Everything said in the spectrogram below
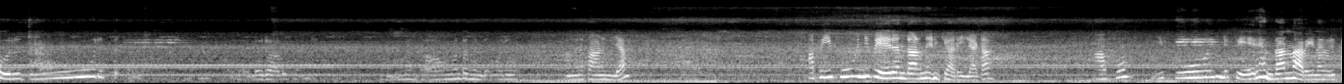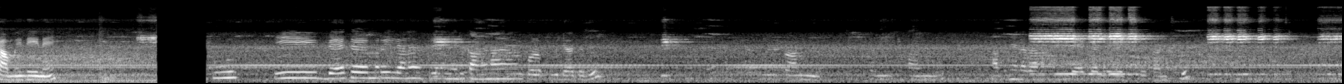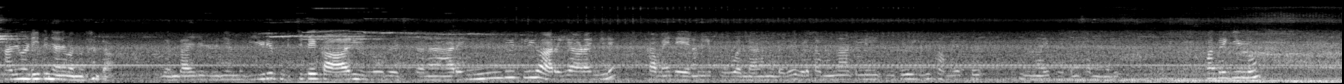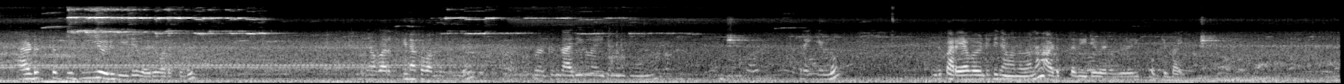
ഒരു ദൂരത്ത് ഇവിടെ ഒരാൾ അങ്ങോട്ടൊന്നുണ്ട്. ഒരു അങ്ങനെ കാണില്ല. അപ്പോൾ ഈ പൂവിന്റെ പേരെന്താണെന്ന് എനിക്കറിയില്ല കേട്ടോ. അപ്പോൾ ഈ പൂവിന്റെ പേരെന്താണെന്ന് അറിയണ കമന്റ് ചെയ്യണേ. പൂ ഈ ബാക്ക് ക്യാമറയിലാണ് ഇത്രയും നേരം കാണാൻ കുഴപ്പമില്ലാത്തത്. എനിക്ക് കാണുന്നത് അപ്പം ഞാനതാണ് കാണിച്ചത്. അതിന് വേണ്ടിയിട്ട് ഞാൻ വന്നത് കേട്ടോ. എന്തായാലും ഇതിനെ ഒന്ന് വീഡിയോ പിടിച്ചിട്ടേ കാര്യമുള്ളൂ എന്ന് വെച്ചിട്ടാണ്. ആരെങ്കിലും അറിയുകയാണെങ്കിൽ കമന്റ് ചെയ്യണം ഈ പൂവ് എന്താണെന്നുള്ളത്. ഇവിടെ തമിഴ്നാട്ടിൽ ഇത് ഈ സമയത്ത് നന്നായി പൂക്കുന്ന സമയമാണ്. അപ്പം അത്രയൊക്കെ ഉള്ളൂ. അടുത്ത പുതിയൊരു വീഡിയോ വരും അടുത്തത്. ഞാൻ വർക്കിനൊക്കെ വന്നിട്ടുണ്ട്. വർക്കും കാര്യങ്ങളായിട്ട് അങ്ങനെ പോകുന്നു. അത്രയൊക്കെ ഉള്ളൂ. ഇത് പറയാൻ വേണ്ടിയിട്ട് ഞാൻ വന്നതാണ്. അടുത്ത വീഡിയോ വരുന്നത് ഓക്കെ ബൈ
